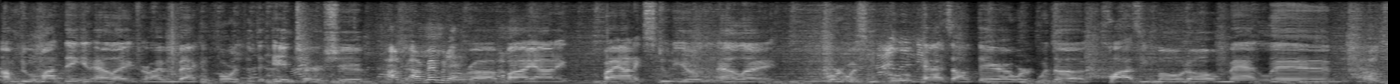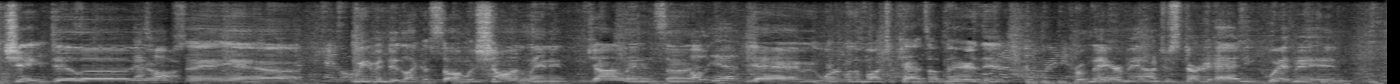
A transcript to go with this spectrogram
I'm doing my thing in LA, driving back and forth at the internship I, I remember that. for uh, I remember that. Bionic Bionic Studios in LA. Work with some cool cats out there. I work with uh, Quasimoto, Mad Lib, J Dilla. That's you know what I'm hard. saying? Yeah. We even did like a song with Sean Lennon, John Lennon's son. Oh, yeah? Yeah, we worked with a bunch of cats out there. Then from there, man, I just started adding equipment and.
